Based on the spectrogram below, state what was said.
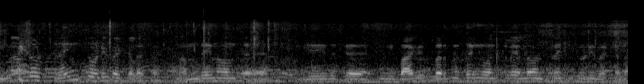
ಇನ್ನೊಂದು ಟ್ರೈನ್ ತೊಡಿಬೇಕಲ್ಲ ಸರ್. ನಮ್ದೇನು ಅಂತ ಇದಕ್ಕೆ ಈ ಭಾಗಕ್ಕೆ ಬರ್ದಿದ್ದಂಗೆ ಒಂದ್ ಕಡೆ ಎಲ್ಲ ಒಂದು ಟ್ರೈನ್ ತೊಡಿಬೇಕಲ್ಲ.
